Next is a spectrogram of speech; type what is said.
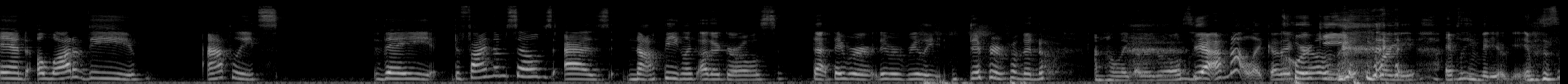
and a lot of the athletes they define themselves as not being like other girls that they were they were really different from the norm. I'm not like other girls. Yeah, I'm not like other Quirky. girls. Quirky. I play video games.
